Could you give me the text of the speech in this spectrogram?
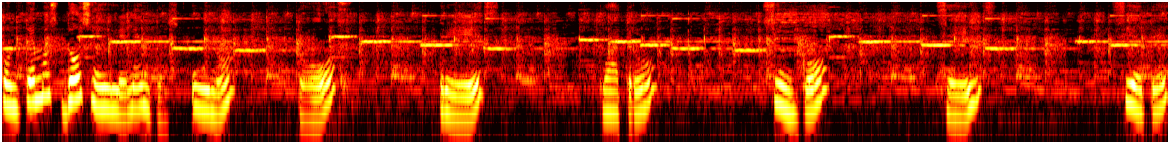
contemos 12 elementos. 1, 2, 3, 4, 5, 6, 7,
